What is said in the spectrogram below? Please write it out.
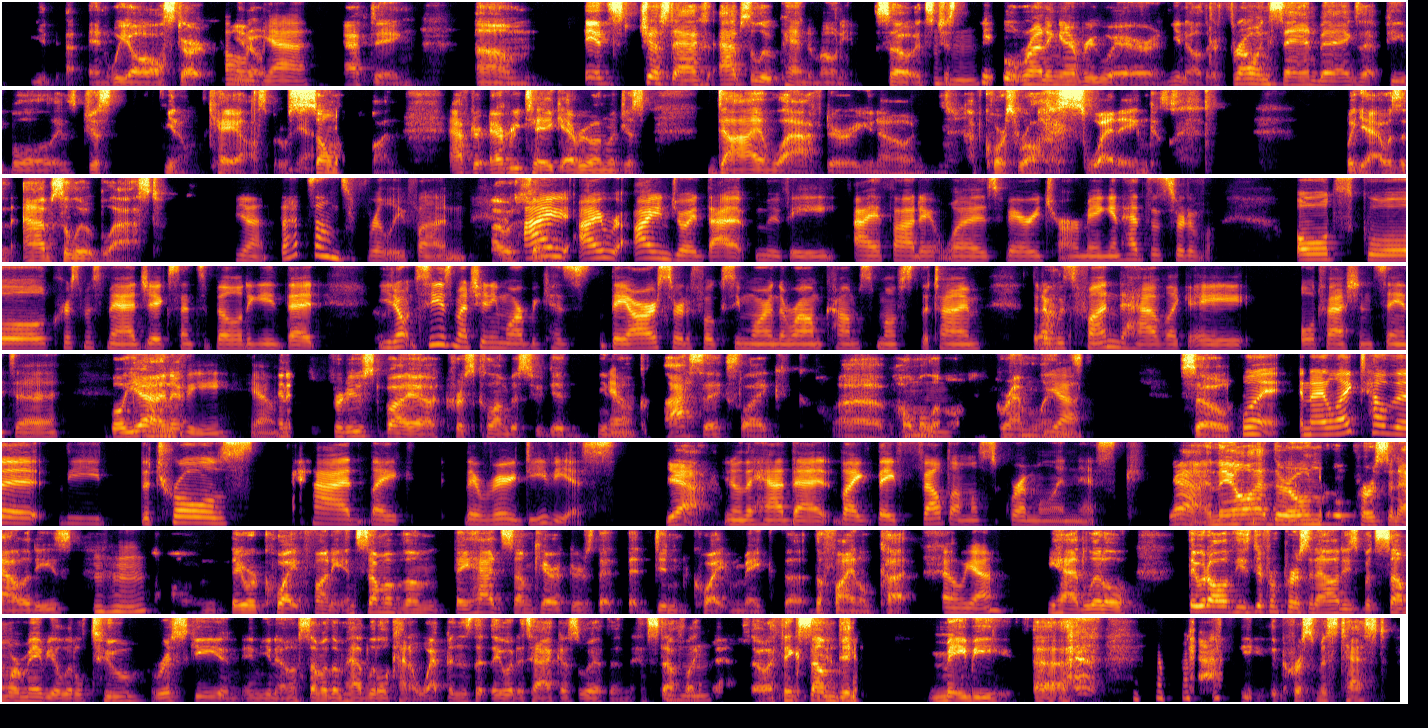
and we all start Oh you know yeah. acting um it's just absolute pandemonium so it's just Mhm. people running everywhere and you know they're throwing sandbags at people it's just you know chaos but it was Yeah. so much fun after every take everyone would just die of laughter you know and of course we're all sweating 'cause- but yeah it was an absolute blast Yeah. That sounds really fun. i was so I, I I enjoyed that movie. I thought it was very charming and had this sort of old school Christmas magic sensibility that you don't see as much anymore because they are sort of focusing more on the rom coms most of the time. That Yeah. it was fun to have like a old fashioned Santa well yeah and it, yeah. and it's produced by uh, chris columbus who did you know Yeah. classics like uh home Mhm. alone gremlins Yeah. So Well, and I liked how the the the trolls had like they were very devious. yeah You know, they had that like they felt almost gremlin-esque. Yeah, and they all had their own little personalities. hmm Um, they were quite funny, and some of them they had some characters that that didn't quite make the the final cut. Oh yeah. He had little. They would all have these different personalities, but some were maybe a little too risky, and and you know some of them had little kind of weapons that they would attack us with and, and stuff like Mhm. that. So I think some didn't maybe uh, the, the Christmas test,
